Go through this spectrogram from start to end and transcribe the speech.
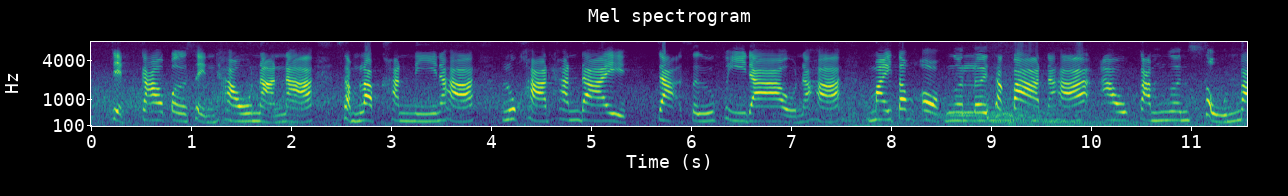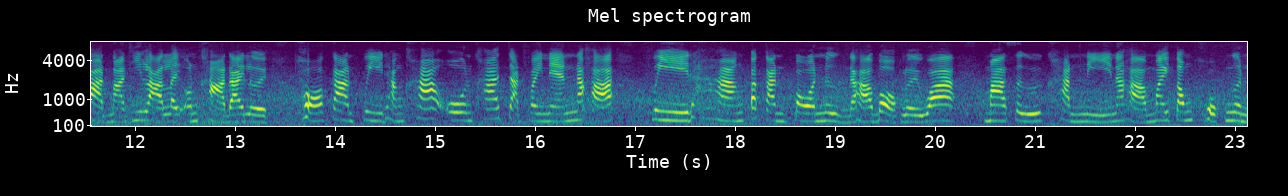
2.79%เท่านั้นนะสำหรับคันนี้นะคะ ลูกค้าท่านใดจะซื้อฟรีดาวนะคะ ไม่ต้องออกเงินเลยสักบาทนะคะ เอากำเงินศูนย์บาทมาที่ร้านไลออนคาได้เลยเพราะการฟรีทั้งค่าโอน ค่าจัดไฟแนนซ์นะคะ ฟรีทั้งประกันปอหนึ่งนะคะ บอกเลยว่า มาซื้อคันนี้นะคะ ไม่ต้องพกเงิน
